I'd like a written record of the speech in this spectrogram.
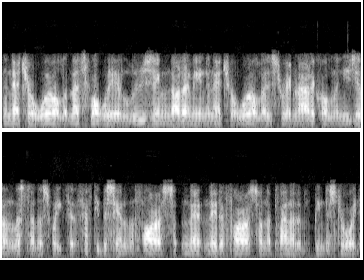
the natural world, and that's what we're losing not only in the natural world. I just read an article in the New Zealand Listener this week that 50% of the forests, native forests on the planet, have been destroyed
